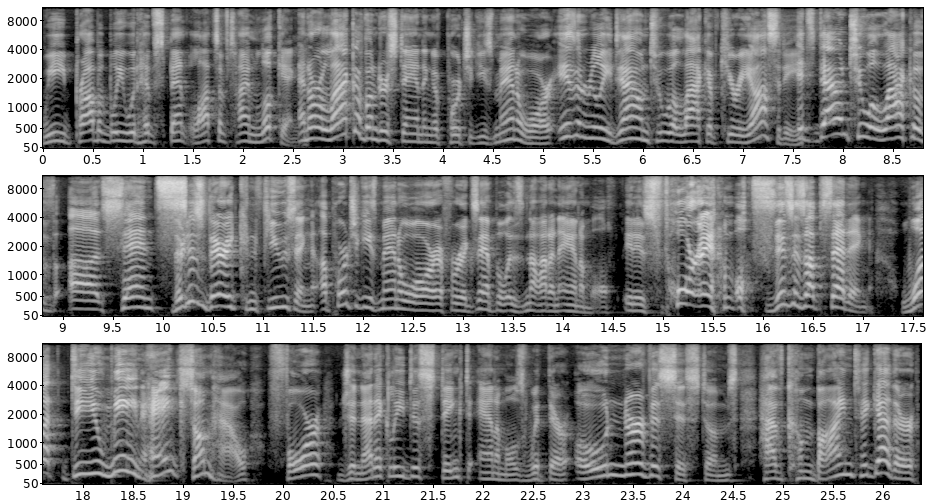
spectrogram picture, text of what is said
we probably would have spent lots of time looking. And our lack of understanding of Portuguese man o' war isn't really down to a lack of curiosity. It's down to a lack of, uh, sense. They're just very confusing. A Portuguese man o' war, for example, is not an animal. It is four animals. This is upsetting. What do you mean, Hank? Somehow, four genetically distinct animals with their own nervous systems have combined together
